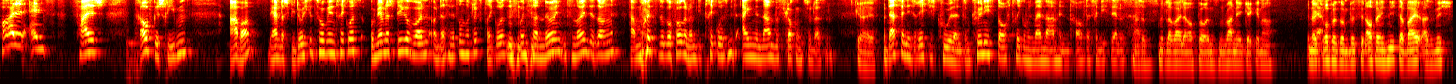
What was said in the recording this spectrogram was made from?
vollends falsch draufgeschrieben. Aber wir haben das Spiel durchgezogen in den Trikots und wir haben das Spiel gewonnen und das sind jetzt unsere Glückstrikots. und zur neuen, zur neuen Saison haben wir uns sogar vorgenommen, die Trikots mit eigenen Namen beflocken zu lassen. Geil. Und das finde ich richtig cool. Dann so ein Königsdorf-Trikot mit meinem Namen hinten drauf, das finde ich sehr lustig. Ja, das ist mittlerweile auch bei uns ein Running Gag in der, in der Ja. Gruppe so ein bisschen, auch wenn ich nicht dabei, also nicht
